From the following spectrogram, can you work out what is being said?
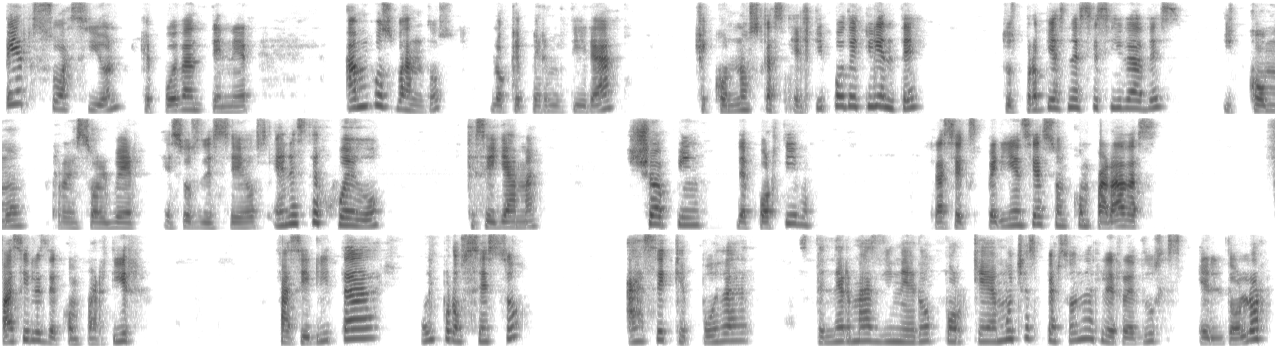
persuasión que puedan tener ambos bandos lo que permitirá que conozcas el tipo de cliente, tus propias necesidades y cómo resolver esos deseos en este juego que se llama shopping deportivo. Las experiencias son comparadas, fáciles de compartir, facilita un proceso, hace que puedas tener más dinero porque a muchas personas les reduces el dolor,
